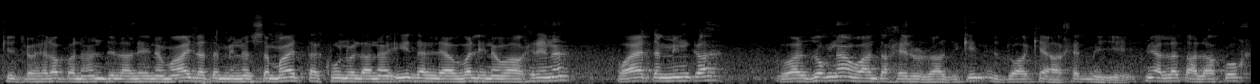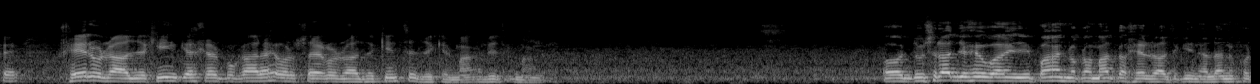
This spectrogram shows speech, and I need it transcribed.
کہ جو ہے رب بنان دل علیہ نمائد من سماعت تخون النا عید اللہ واخرین واحد تمن کا ورژنا وان خیر الرازقین۔ اس دعا کے آخر میں یہ ہے۔ اس میں اللہ تعالیٰ کو خیر خیر الرازقین کے خیر پکارا ہے اور خیر الرازقین سے ذکر مانگ، رزق مانگا ہے۔ اور دوسرا جو ہے وہ یہ پانچ مقامات پر خیر رازقین اللہ نے خود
